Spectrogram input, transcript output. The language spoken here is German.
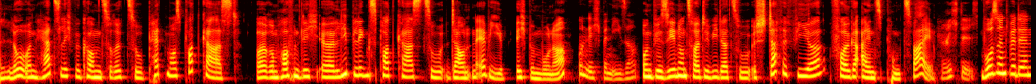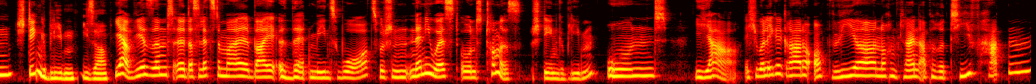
Hallo und herzlich willkommen zurück zu Petmos Podcast, eurem hoffentlich äh, Lieblingspodcast zu Downton Abbey. Ich bin Mona. Und ich bin Isa. Und wir sehen uns heute wieder zu Staffel 4, Folge 1.2. Richtig. Wo sind wir denn stehen geblieben, Isa? Ja, wir sind äh, das letzte Mal bei That Means War zwischen Nanny West und Thomas stehen geblieben. Und ja, ich überlege gerade, ob wir noch einen kleinen Aperitif hatten.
